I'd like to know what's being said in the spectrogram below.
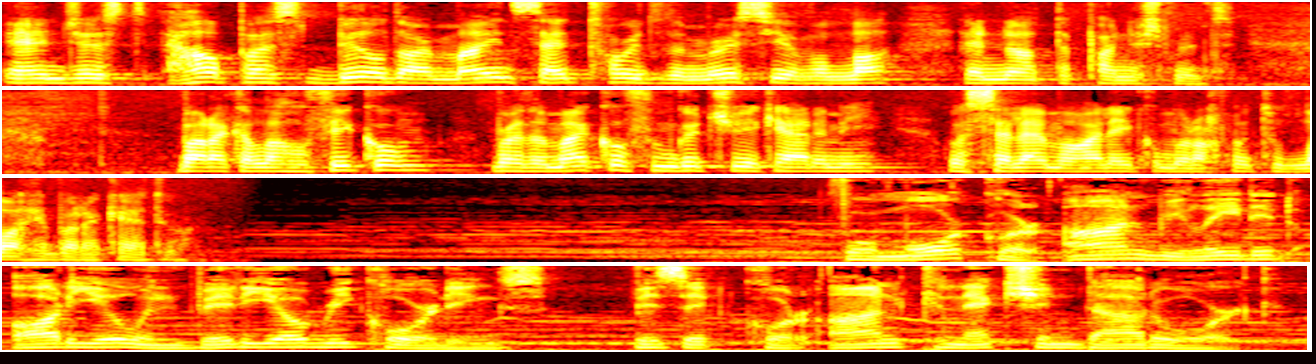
and just help us build our mindset towards the mercy of Allah and not the punishment. Barakallahu fikum, Brother Michael from Good Academy. Wassalamu alaikum wa rahmatullahi barakatuh. For more Quran related audio and video recordings, visit QuranConnection.org.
